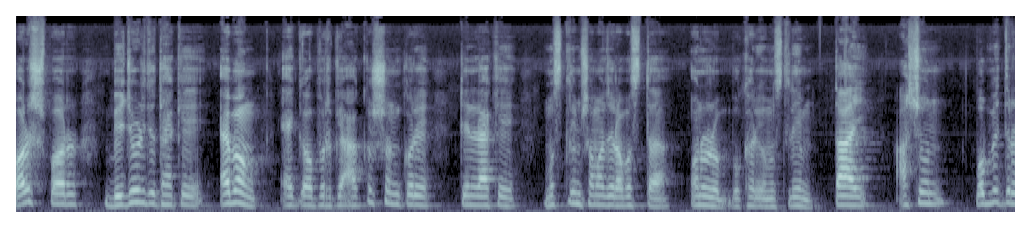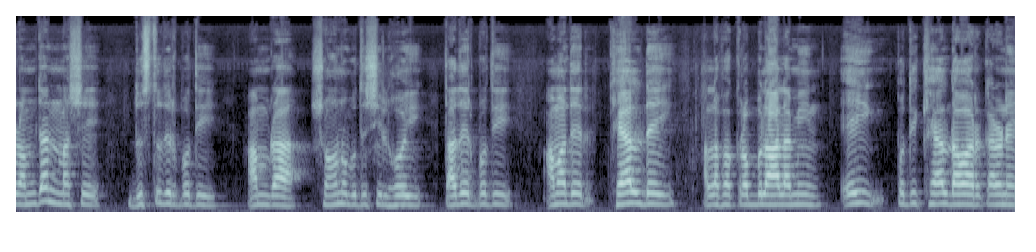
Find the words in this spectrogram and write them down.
পরস্পর বিজড়িত থাকে এবং একে অপরকে আকর্ষণ করে টেনে রাখে মুসলিম সমাজের অবস্থা অনুরূপ বুখারি ও মুসলিম। তাই আসুন, পবিত্র রমজান মাসে দুস্থদের প্রতি আমরা সহানুভূতিশীল হই, তাদের প্রতি আমাদের খেয়াল দেই। আল্লাহ রব্বুল আলমিন এই প্রতি খেয়াল দেওয়ার কারণে,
